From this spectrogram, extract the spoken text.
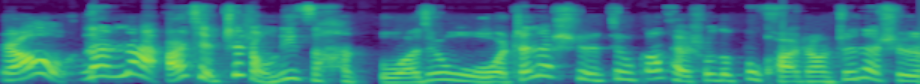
然后那那而且这种例子很多，就我真的是就刚才说的不夸张，真的是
